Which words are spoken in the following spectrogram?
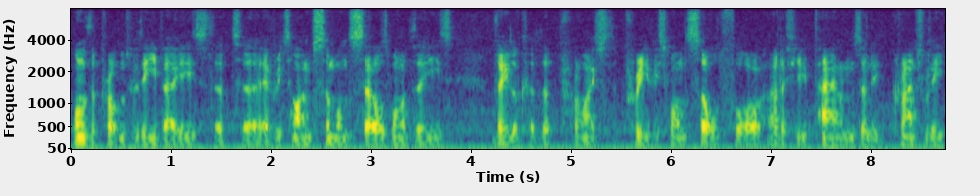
one of the problems with eBay is that uh, every time someone sells one of these they look at the price the previous one sold for at a few pounds and it gradually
